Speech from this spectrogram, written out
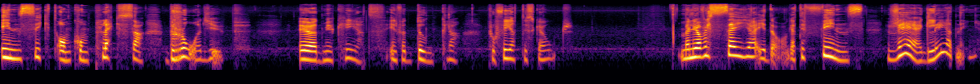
Insikt om komplexa bråddjup ödmjukhet inför dunkla profetiska ord. Men jag vill säga idag att det finns vägledning.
